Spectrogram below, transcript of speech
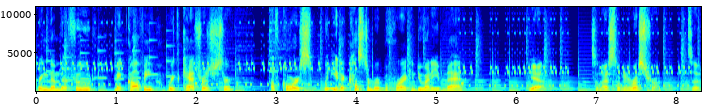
bring them their food, make coffee, work the cash register. Of course, we need a customer before I can do any of that. Yeah, it's a nice looking restaurant. It's a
